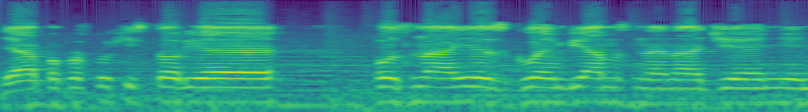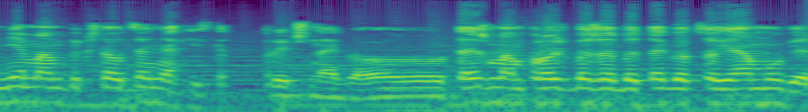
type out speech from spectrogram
Ja po prostu historię poznaję, zgłębiam z dnia na dzień, nie mam wykształcenia historycznego. Też mam prośbę, żeby tego, co ja mówię,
